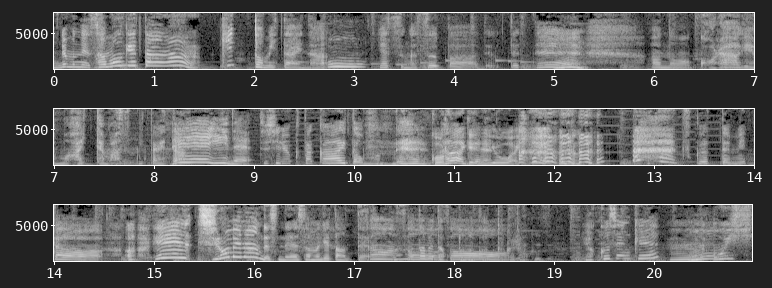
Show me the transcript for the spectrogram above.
ん、でもね、サムゲタンキットみたいなおやつがスーパーで売ってて、うんあの、コラーゲンも入ってますみたいえな。えいいね。女子力高いと思って、コラーゲンに弱い。作ってみた。あ、へえ、白目なんですね、サムゲタンって。そうそうそうあんま食べたことなかったけど。薬膳系？美味し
